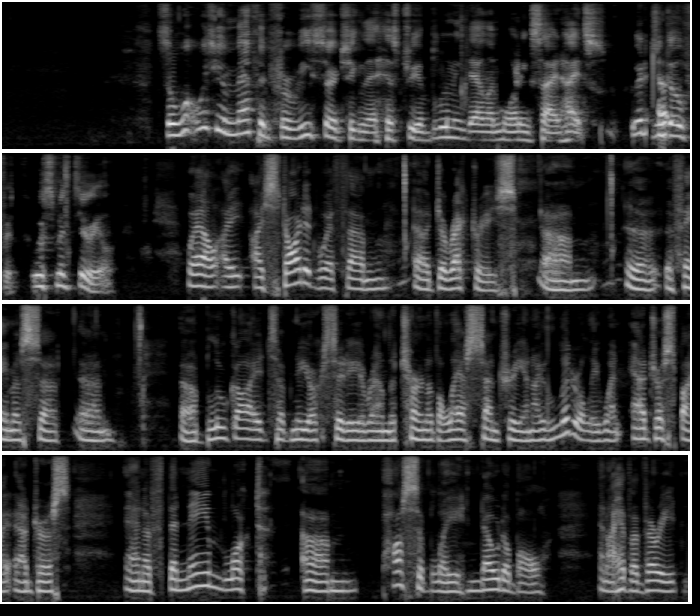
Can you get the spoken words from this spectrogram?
So, what was your method for researching the history of Bloomingdale and Morningside Heights? Where did you uh, go for source material? Well, I, I started with um, uh, directories, um, uh, the famous uh, um, uh, blue guides of New York City around the turn of the last century, and I literally went address by address. And if the name looked um, possibly notable, and I have a very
